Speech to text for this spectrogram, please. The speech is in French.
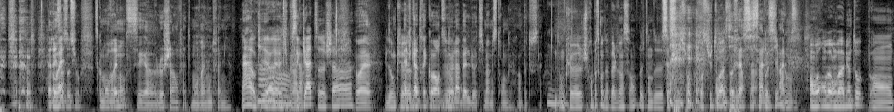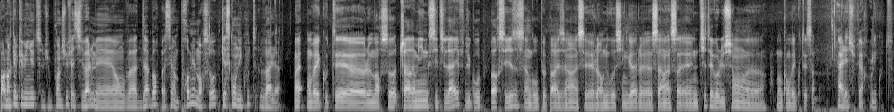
réseaux Ouais. sociaux. Parce que mon vrai nom, c'est euh, le chat en fait, mon vrai nom de famille. Ah ok, Ah. euh, du coup c'est Voilà. Cat, euh, chat, Ouais, donc... euh, L4 donc- Records, euh, donc- label de Tim Armstrong, un peu tout ça. Quoi. Donc euh, je propose qu'on t'appelle Vincent le temps de cette émission, qu'on se tutoie on si, peut faire si ça, c'est allez, possible. allons-y. On va, on, va, on va bientôt, on parle dans quelques minutes du Pointu Festival, mais on va d'abord passer un premier morceau. Qu'est-ce qu'on écoute, Val? Ouais, on va écouter euh, le morceau Charming City Life du groupe Horses. C'est un groupe parisien et c'est leur nouveau single. A une petite évolution, euh, donc on va écouter ça. Allez, super, on écoute.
